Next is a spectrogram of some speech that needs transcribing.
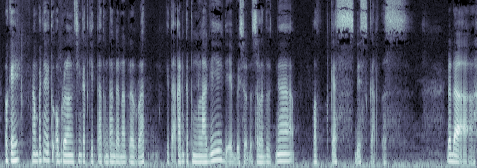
Oke, nampaknya itu obrolan singkat kita tentang dana darurat. Kita akan ketemu lagi di episode selanjutnya podcast Discartes. Dadah.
